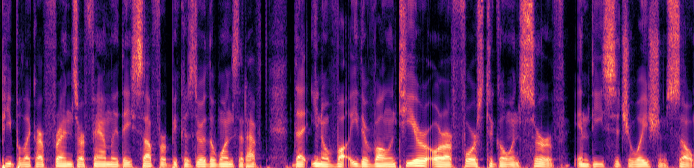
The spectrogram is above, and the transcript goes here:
people like our friends our family they suffer because they're the ones that have that you know vo- either volunteer or are forced to go and serve in these situations so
